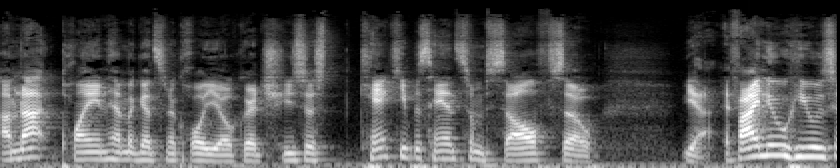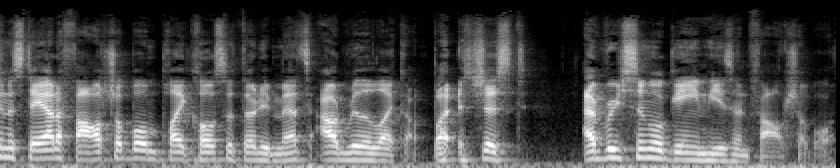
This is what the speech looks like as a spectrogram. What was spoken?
I'm not playing him against Nikola Jokic. He's just can't keep his hands to himself. So yeah, if I knew he was going to stay out of foul trouble and play close to 30 minutes, I would really like him. But it's just every single game he's in foul trouble.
